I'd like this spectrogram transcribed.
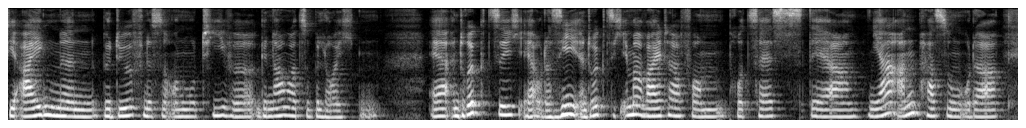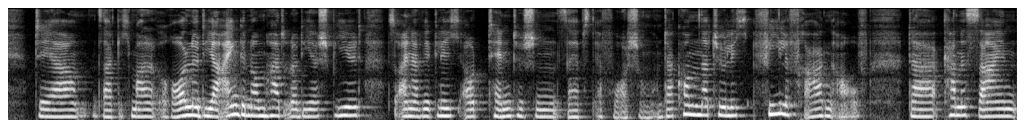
die eigenen Bedürfnisse und Motive genauer zu beleuchten. Er entrückt sich, er oder sie entrückt sich immer weiter vom Prozess der ja, Anpassung oder der, sag ich mal, Rolle, die er eingenommen hat oder die er spielt, zu einer wirklich authentischen Selbsterforschung. Und da kommen natürlich viele Fragen auf. Da kann es sein,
